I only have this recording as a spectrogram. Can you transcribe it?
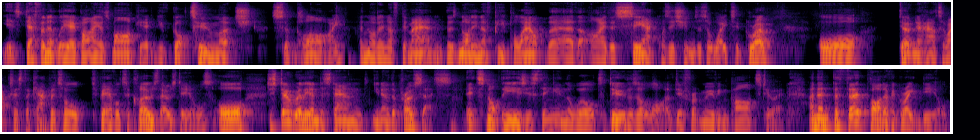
it's definitely a buyer's market. You've got too much supply and not enough demand. There's not enough people out there that either see acquisitions as a way to grow or don't know how to access the capital to be able to close those deals or just don't really understand you know the process. It's not the easiest thing in the world to do. There's a lot of different moving parts to it. And then the third part of a great deal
